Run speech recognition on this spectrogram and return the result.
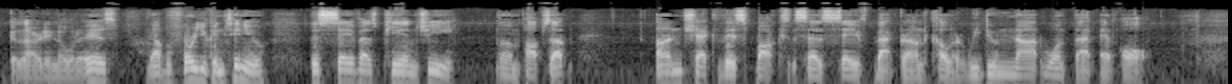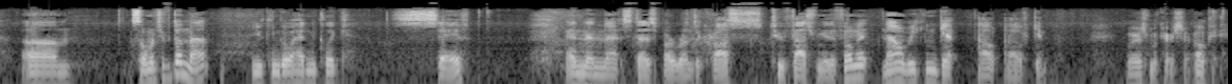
because I already know what it is. Now, before you continue, this save as PNG um, pops up. Uncheck this box that says save background color. We do not want that at all. Um, so once you've done that, you can go ahead and click save. And then that status bar runs across too fast for me to film it. Now we can get out of GIMP. Where's my cursor? Okay.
